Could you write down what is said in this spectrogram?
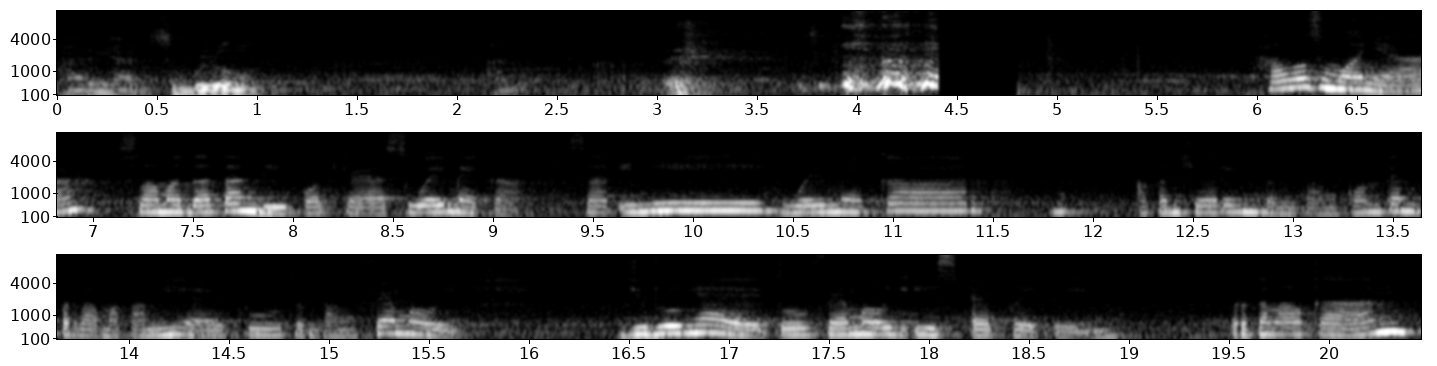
hari-hari sebelum Halo semuanya, selamat datang di podcast Waymaker. Saat ini Waymaker akan sharing tentang konten pertama kami yaitu tentang family. Judulnya yaitu Family is Everything. Perkenalkan,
